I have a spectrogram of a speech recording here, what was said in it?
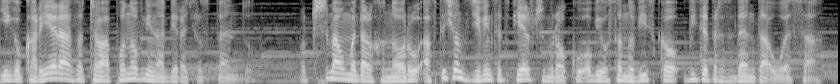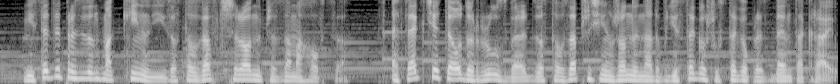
Jego kariera zaczęła ponownie nabierać rozpędu. Otrzymał medal honoru, a w 1901 roku objął stanowisko wiceprezydenta USA. Niestety prezydent McKinley został zastrzelony przez zamachowca. W efekcie Theodore Roosevelt został zaprzysiężony na 26 prezydenta kraju.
